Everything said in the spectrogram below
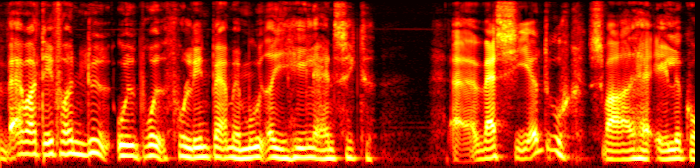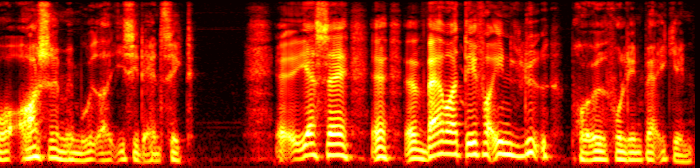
Hvad var det for en lyd, udbrød fru Lindberg med mudder i hele ansigtet. Hvad siger du, svarede herr Ellegård også med mudder i sit ansigt. Øh, jeg sagde, øh, øh, hvad var det for en lyd, prøvede fru Lindberg igen.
